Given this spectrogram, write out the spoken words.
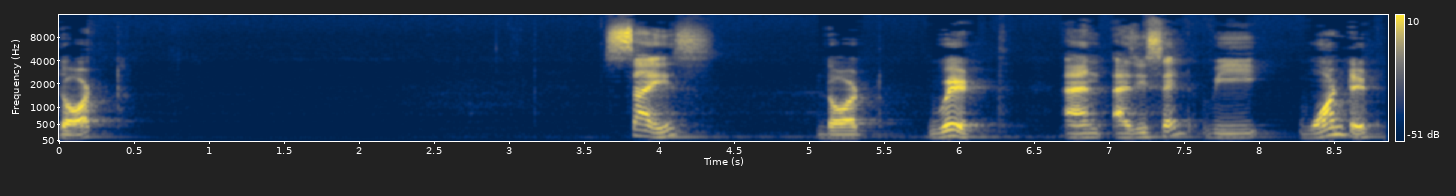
dot size dot width and as we said we want it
